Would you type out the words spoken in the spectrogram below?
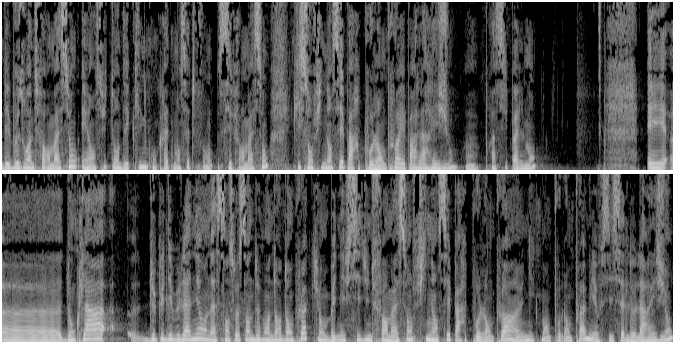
les besoins de formation, et ensuite on décline concrètement ces formations qui sont financées par Pôle Emploi et par la région hein, principalement. Et euh, donc là, depuis le début de l'année, on a 160 demandeurs d'emploi qui ont bénéficié d'une formation financée par Pôle Emploi, hein, uniquement Pôle Emploi, mais aussi celle de la région.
